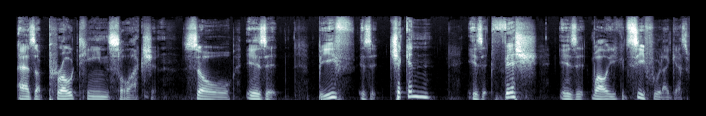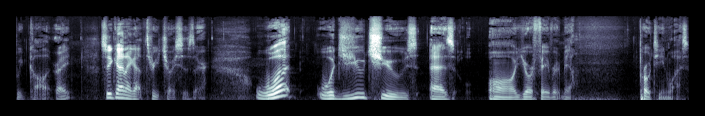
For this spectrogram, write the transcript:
as a protein selection. So is it beef? Is it chicken? Is it fish? Is it, well, you could seafood, I guess we'd call it, right? So you kind of got three choices there. What would you choose as uh, your favorite meal, protein wise?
